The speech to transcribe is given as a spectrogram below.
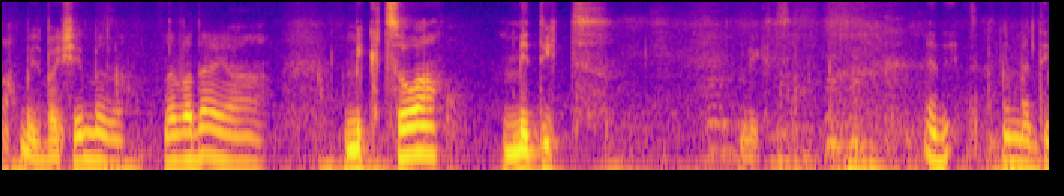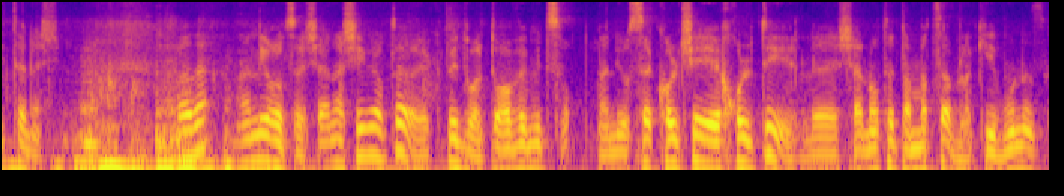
אנחנו מתביישים בזה? זה ודאי המקצוע מדיט. מקצוע. אני מדיט אנשים. לא יודע, אני רוצה שאנשים יותר יקפידו על תורה ומצוות. ואני עושה כל שיכולתי לשנות את המצב לכיוון הזה.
